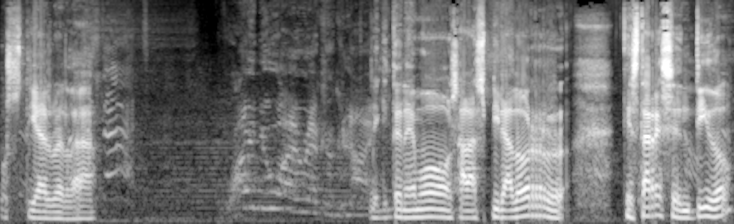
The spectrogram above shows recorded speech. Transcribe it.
Hostia, es verdad. Y aquí tenemos al aspirador que está resentido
